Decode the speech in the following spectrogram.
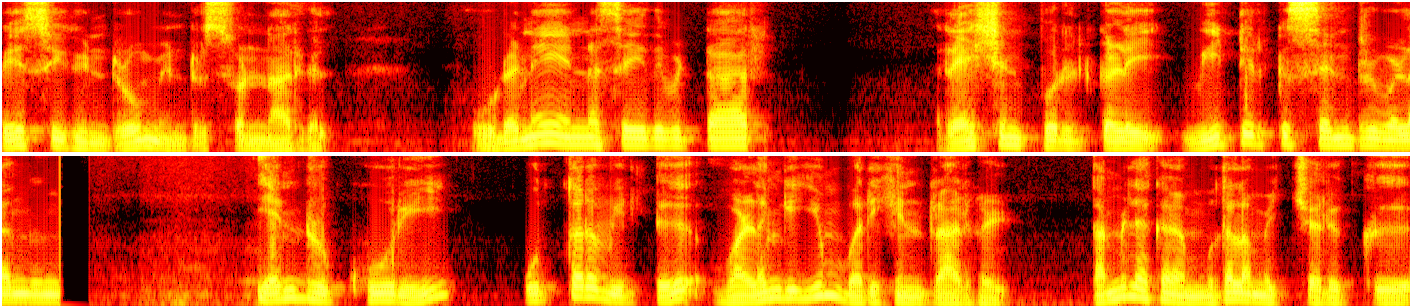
பேசுகின்றோம் என்று சொன்னார்கள். உடனே என்ன செய்துவிட்டார் ரேஷன் பொருட்களை வீட்டிற்கு சென்று வழங்குங்கள் என்று கூறி உத்தரவிட்டு வழங்கியும் வருகின்றார்கள். தமிழக முதலமைச்சருக்கு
